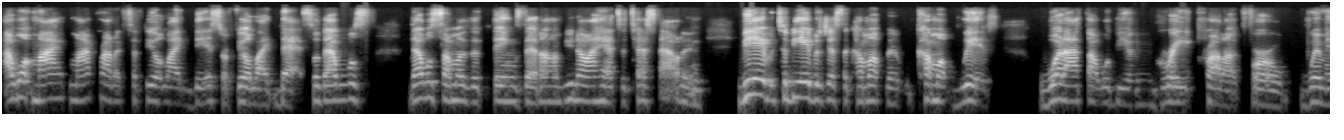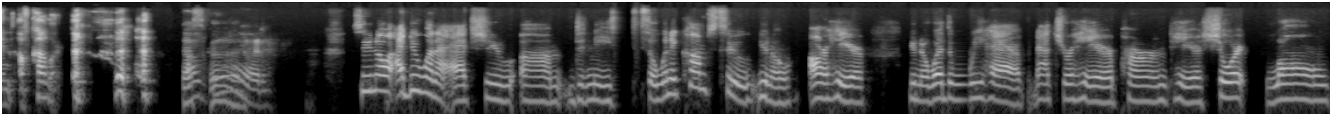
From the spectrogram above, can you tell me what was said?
I want my my product to feel like this or feel like that. So that was that was some of the things that um, you know, I had to test out and be able to be able just to come up and come up with what I thought would be a great product for women of color. That's oh, good. good. So you know, I do want to ask you, um, Denise. So when it comes to you know our hair, you know whether we have natural hair, perm hair, short, long,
